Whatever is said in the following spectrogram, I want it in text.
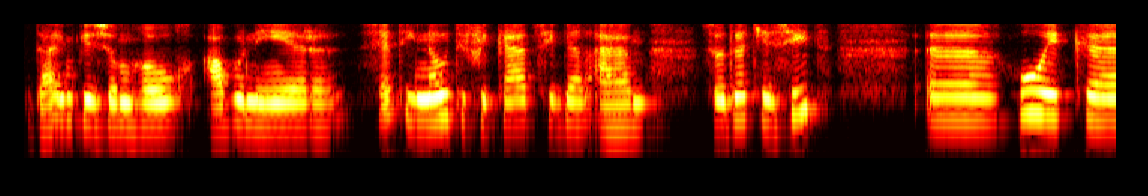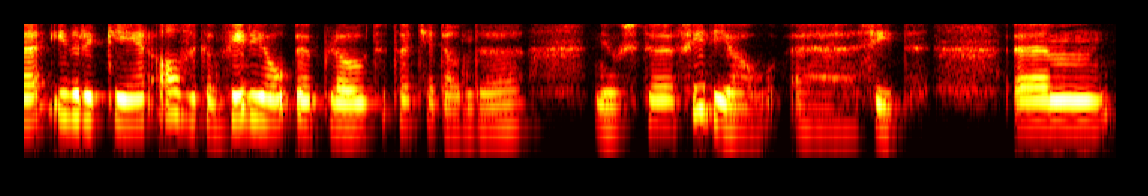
duimpjes omhoog abonneren. Zet die notificatiebel aan zodat je ziet uh, hoe ik uh, iedere keer als ik een video upload dat je dan de nieuwste video uh, ziet. Um,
